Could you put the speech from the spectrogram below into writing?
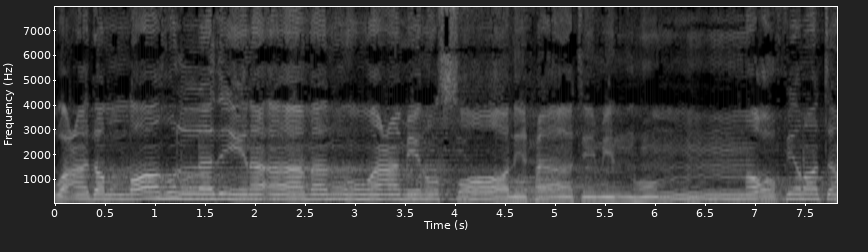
وعد الله الذين آمنوا وعملوا الصالحات منهم مغفرة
